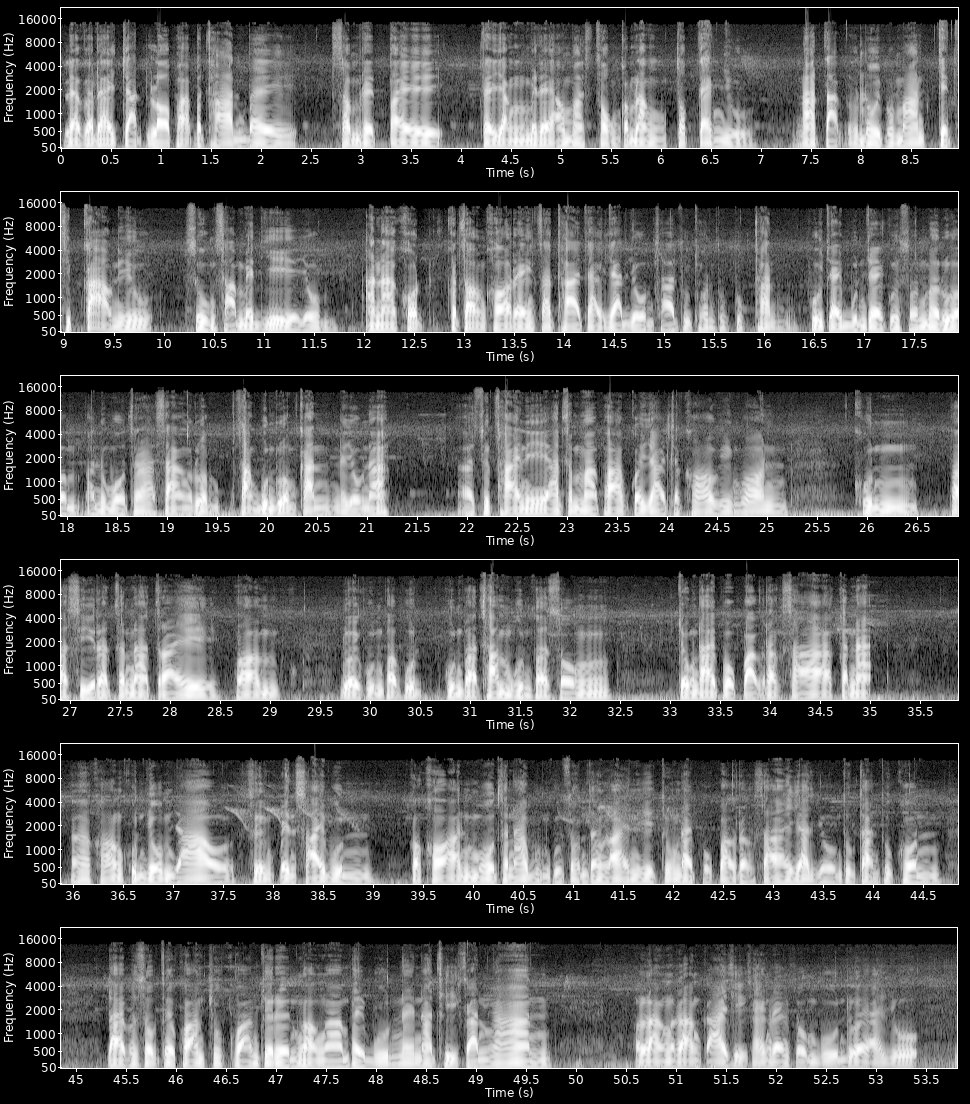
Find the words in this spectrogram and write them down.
แล้วก็ได้จัดหล่อพระประธานไปสำเร็จไป แต่ยังไม่ได้เอามาส่งกำลังตกแต่งอยู่ หน้าตักโดยประมาณ 79 นิ้ว สูง 3 เมตรยี่โยม อนาคตก็ต้องขอแรงศรัทธาจากญาติโยมสาธุชนทุก ๆท่าน ผู้ใจบุญใจกุศลมาร่วม อนุโมทนาสร้างร่วมสร้างบุญร่วมกันนะโยมนะสุดท้ายนี้อาตมาภาพก็อยากจะขอวิงวอนคุณ พระศรีรัตนตรัย พร้อมด้วยคุณพระพุทธ คุณพระธรรม คุณพระสงฆ์จงได้ปกปักรักษาคณะของคุณโยมยาว ซึ่งเป็นสายบุญก็ขออันโมทนาบุญกุศลทั้งหลายนี้ จงได้ปกปักรักษาให้ญาติโยมทุกท่านทุกคน ได้ประสบแต่ความสุขความเจริญงอกงามไพบูรณ์ในหน้าที่การงาน พลังร่างกายที่แข็งแรงสมบูรณ์ด้วยอายุ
